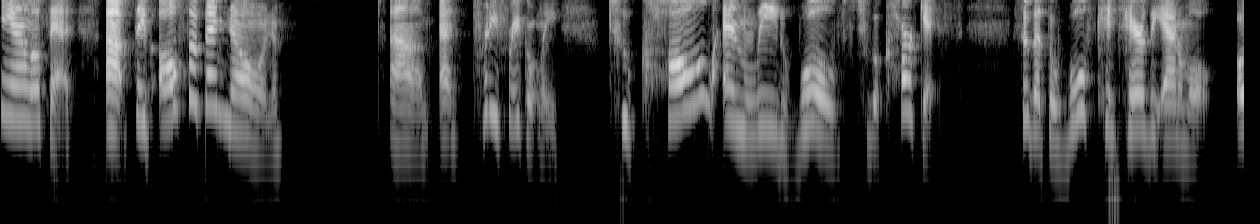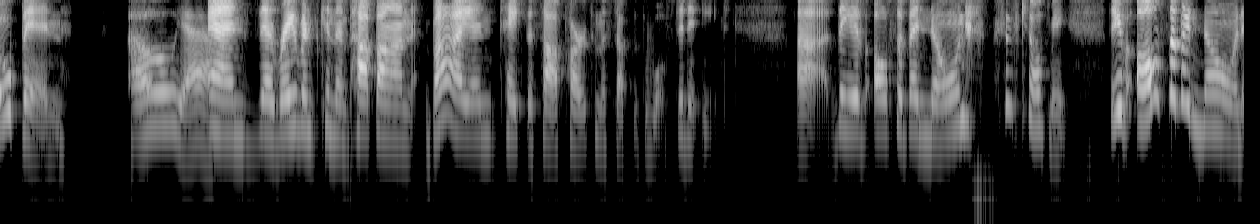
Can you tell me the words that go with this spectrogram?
yeah, a little sad. Uh, they've also been known, um, and pretty frequently, to call and lead wolves to a carcass so that the wolf can tear the animal open. Oh, yeah. And the ravens can then pop on by and take the soft parts and the stuff that the wolves didn't eat. Uh, they have also been known, this kills me. They've also been known,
